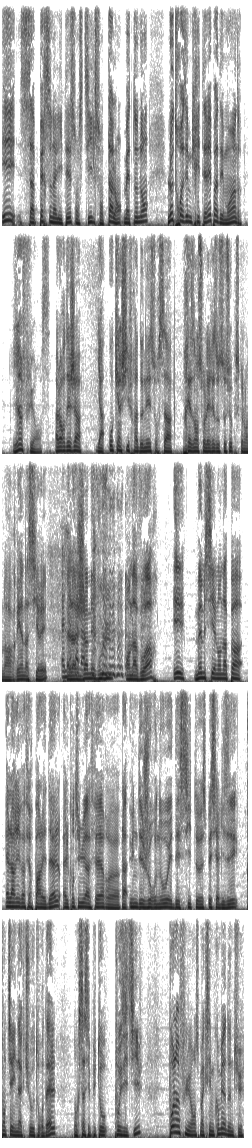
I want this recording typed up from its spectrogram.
et sa personnalité, son style, son talent. Maintenant, le troisième critère et pas des moindres, l'influence. Alors déjà, il n'y a aucun chiffre à donner sur sa présence sur les réseaux sociaux parce que l'on n'a rien à cirer. Elle, n'a jamais voulu en avoir. Et même si elle n'en a pas, elle arrive à faire parler d'elle. Elle continue à faire euh, la une des journaux et des sites euh, spécialisés quand il y a une actu autour d'elle. Donc ça c'est plutôt positif. Pour l'influence, Maxime, combien donnes-tu?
